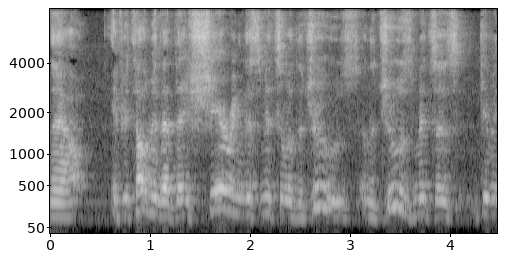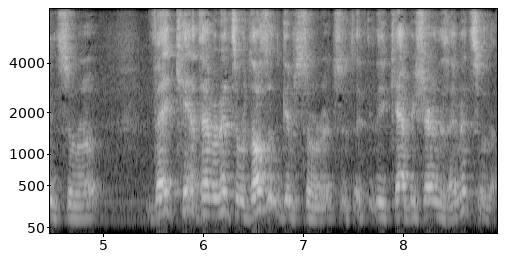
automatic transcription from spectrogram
Now, if you tell me that they're sharing this mitzvah with the Jews, and the Jews' mitzvah is giving surah, they can't have a mitzvah which doesn't give surah. It's, it, you can't be sharing the same mitzvah then.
